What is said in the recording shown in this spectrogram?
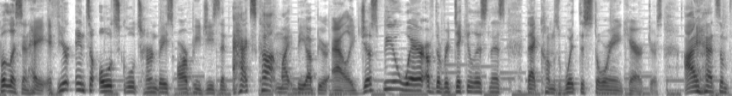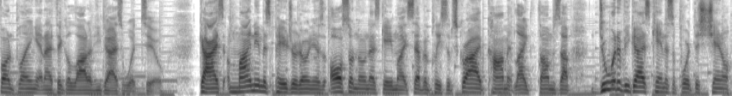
But listen, hey, if you're into old school turn-based RPGs, then Axe Cop might be up your alley. Just be aware of the ridiculousness that comes with the story and characters. I had some fun playing it, and I think a lot of you guys would too. Guys, my name is Pedro Ordonez, also known as GameLight7. Please subscribe, comment, like, thumbs up. Do whatever you guys can to support this channel.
